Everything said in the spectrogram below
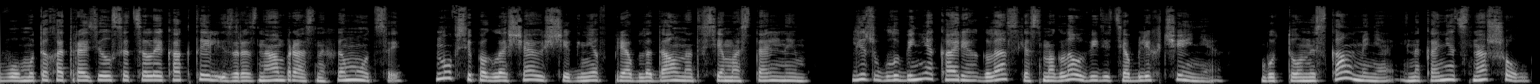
В омутах отразился целый коктейль из разнообразных эмоций, но всепоглощающий гнев преобладал над всем остальным. Лишь в глубине карих глаз я смогла увидеть облегчение, будто он искал меня и, наконец, нашел.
